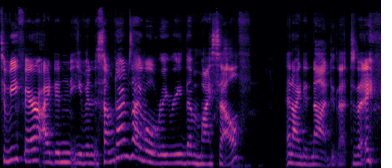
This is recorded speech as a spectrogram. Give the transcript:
to be fair, I didn't even. Sometimes I will reread them myself, and I did not do that today.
